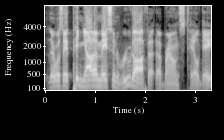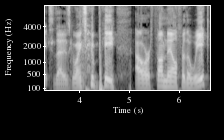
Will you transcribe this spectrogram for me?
there was a pinata Mason Rudolph at a Browns tailgate. That is going to be our thumbnail for the week.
